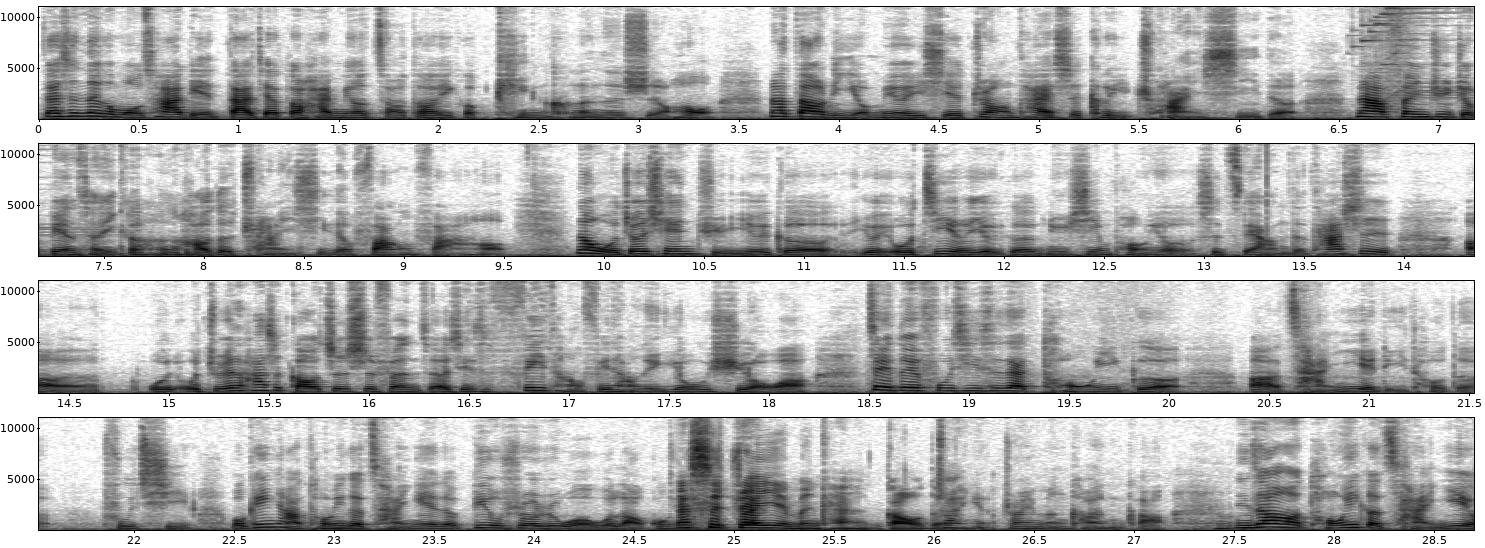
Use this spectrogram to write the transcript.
但是那个摩擦点大家都还没有找到一个平衡的时候，那到底有没有一些状态是可以喘息的？那分居就变成一个很好的喘息的方法哈。那我就先举有一个有，我记得有一个女性朋友是这样的，她是呃，我我觉得她是高知识分子，而且是非常非常的优秀啊。这对夫妻是在同一个呃产业里头的。夫妻，我跟你讲，同一个产业的，比如说，如果我老公，那是专业门槛很高的，专业专业门槛很高。你知道，同一个产业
